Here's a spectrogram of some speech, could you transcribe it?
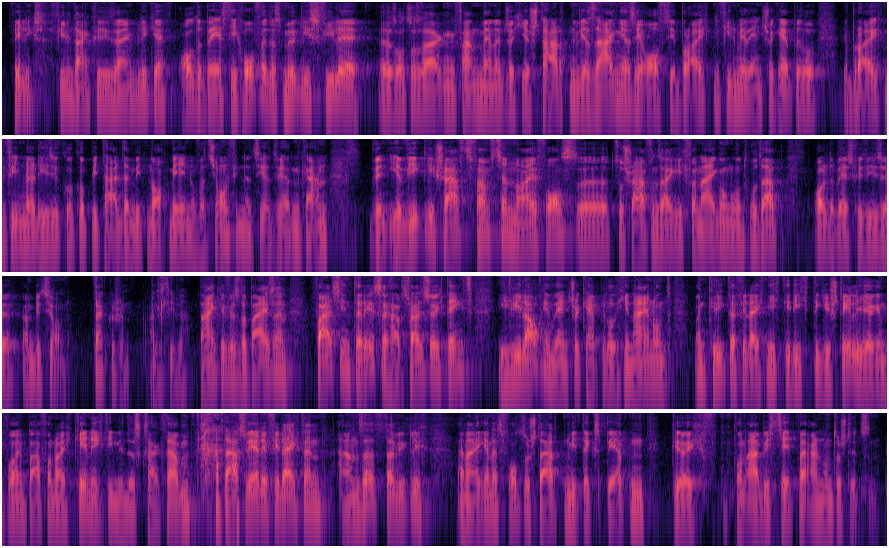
Felix, vielen Dank für diese Einblicke. All the best. Ich hoffe, dass möglichst viele äh, sozusagen Fundmanager hier starten. Wir sagen ja sehr oft, wir bräuchten viel mehr Venture Capital, wir bräuchten viel mehr Risikokapital, damit noch mehr Innovation finanziert werden kann. Wenn ihr wirklich schafft, 15 neue Fonds äh, zu schaffen, sage ich Verneigung und Hut ab. All the best für diese Ambition. Dankeschön, alles Liebe. Danke fürs Dabeisein. Falls ihr Interesse habt, falls ihr euch denkt, ich will auch in Venture Capital hinein und man kriegt da vielleicht nicht die richtige Stelle irgendwo, ein paar von euch kenne ich, die mir das gesagt haben. Das wäre vielleicht ein Ansatz, da wirklich ein eigenes Fonds zu starten mit Experten, die euch von A bis Z bei allen unterstützen.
